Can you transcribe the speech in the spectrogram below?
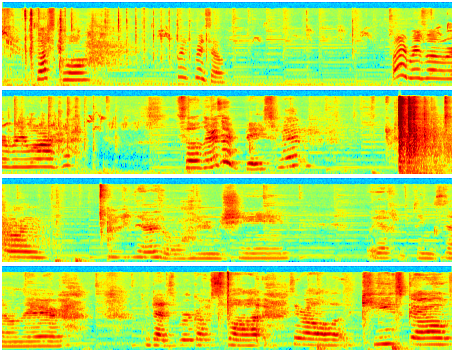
So that's cool. Where's Brizzo? Bye, Brizzo, wherever you are. So there's a basement. Um, there's a laundry machine. We have some things down there. My dad's workout spot. There all the keys go.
